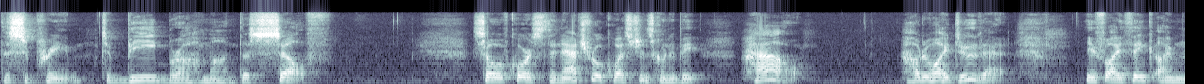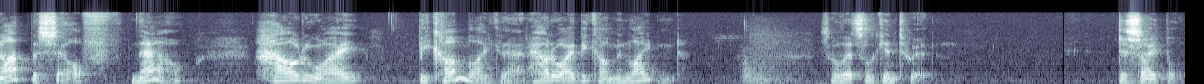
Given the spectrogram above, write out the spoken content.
the Supreme, to be Brahman, the Self. So, of course, the natural question is going to be, how? How do I do that? If I think I'm not the Self now, how do I become like that? How do I become enlightened? So let's look into it. Disciple.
